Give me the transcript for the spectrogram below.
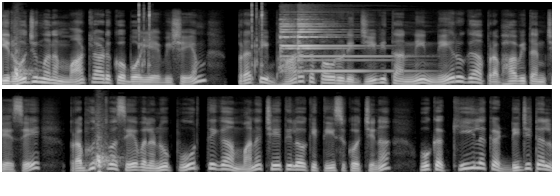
ఈరోజు మనం మాట్లాడుకోబోయే విషయం ప్రతి భారత పౌరుడి జీవితాన్ని నేరుగా ప్రభావితం చేసే ప్రభుత్వ సేవలను పూర్తిగా మన చేతిలోకి తీసుకొచ్చిన ఒక కీలక డిజిటల్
